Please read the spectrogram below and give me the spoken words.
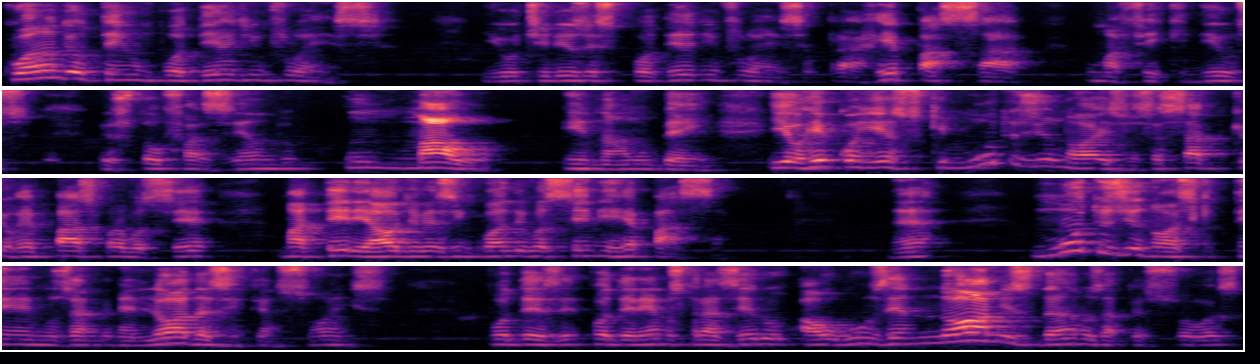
quando eu tenho um poder de influência e utilizo esse poder de influência para repassar uma fake news, eu estou fazendo um mal e não um bem. E eu reconheço que muitos de nós, você sabe que eu repasso para você material de vez em quando e você me repassa. Né? Muitos de nós que temos a melhor das intenções, poderemos trazer alguns enormes danos a pessoas,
